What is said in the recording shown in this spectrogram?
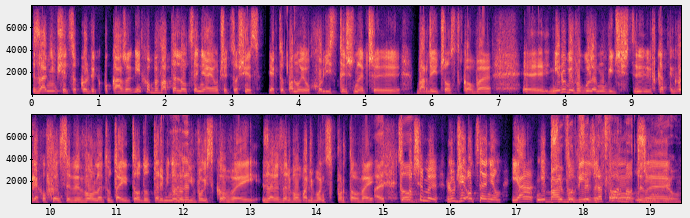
zanim się cokolwiek pokaże. Niech obywatele oceniają, czy coś jest, jak to panują, holistyczne, czy bardziej cząstkowe. Y, nie lubię w ogóle mówić w kategoriach ofensywy. Wolę tutaj to do terminologii Ale... wojskowej zarezerwować bądź sportowej. To... Zobaczymy. Ludzie ocenią. Ja nie bardzo wierzę Platformy w to, o tym że... mówią.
